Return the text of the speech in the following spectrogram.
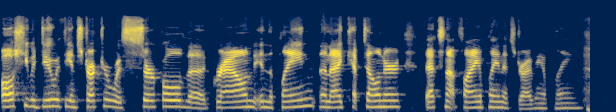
all she would do with the instructor was circle the ground in the plane. And I kept telling her, that's not flying a plane, that's driving a plane.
